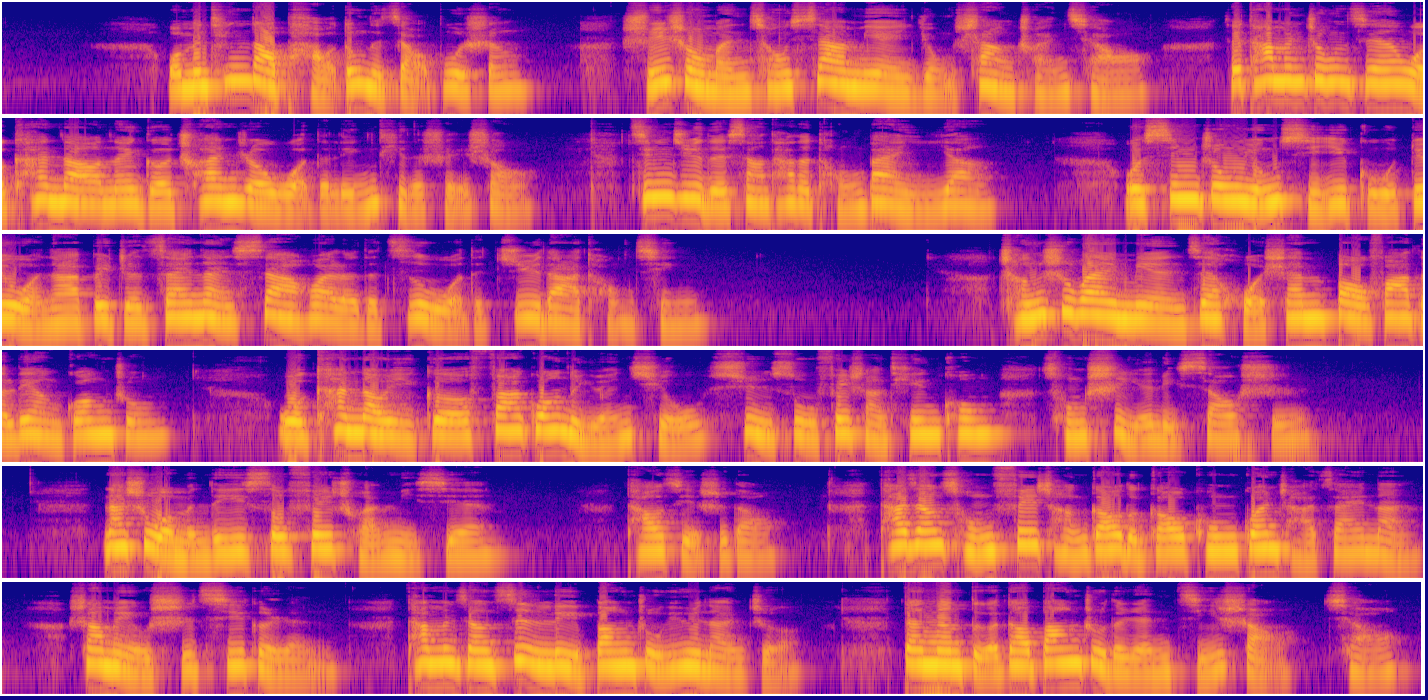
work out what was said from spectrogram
我们听到跑动的脚步声，水手们从下面涌上船桥，在他们中间，我看到那个穿着我的灵体的水手，惊惧的像他的同伴一样。我心中涌起一股对我那被这灾难吓坏了的自我的巨大同情。城市外面，在火山爆发的亮光中，我看到一个发光的圆球迅速飞上天空，从视野里消失。那是我们的一艘飞船，米歇，涛解释道。他将从非常高的高空观察灾难，上面有十七个人，他们将尽力帮助遇难者，但能得到帮助的人极少。瞧，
